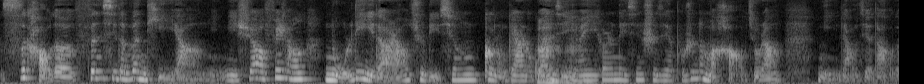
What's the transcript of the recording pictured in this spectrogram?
思考的分析的问题一样，你你需要非常努力的，然后去理清各种各样的关系，因为一个人内心世界不是那么好就让你了解到的。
